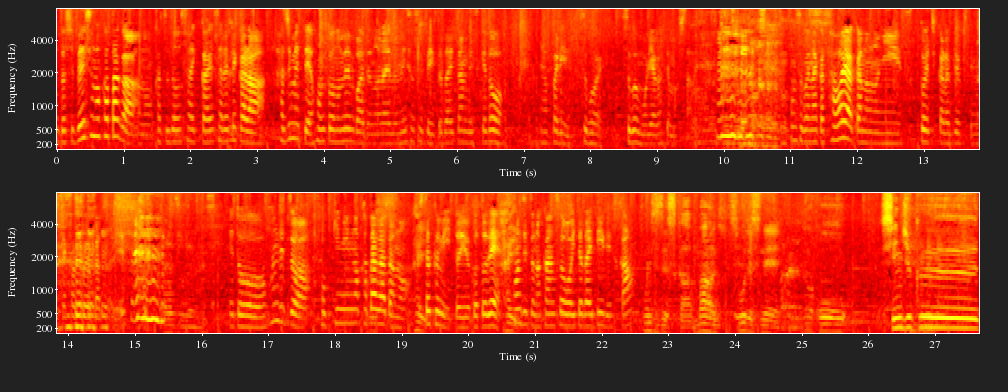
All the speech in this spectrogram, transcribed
私ベースの方があの活動再開されてから初めて本当のメンバーでのライブ見させていただいたんですけどやっぱりすごいすごい盛り上がってましたね。もうすごいなんか爽やかなのにすっごい力強くてめっちゃかっこよかったです。えっと本日は発起人の方々の一組ということで、はい。本日の感想をいただいていいですか？本日ですか？まあそうですね。なんかこう新宿っ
